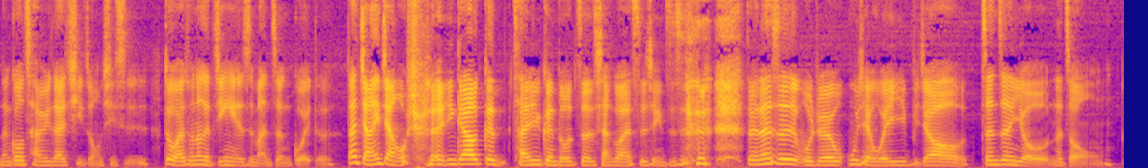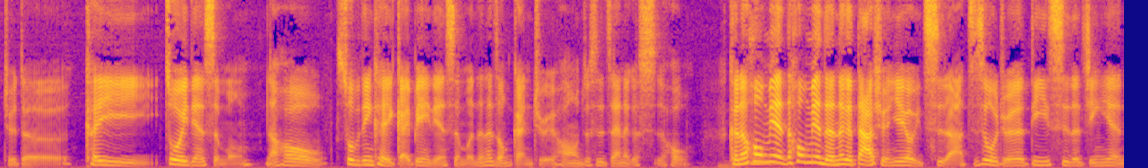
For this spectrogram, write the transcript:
能够参与在其中，其实对我来说那个经验也是蛮珍贵的。但讲一讲，我觉得应该要更参与更多这相关的事情，只是 对。但是我觉得目前唯一比较真正有那种觉得可以做一点什么，然后说不定可以改变一点什么的那种感觉，好像就是在那个时候。可能后面后面的那个大选也有一次啊，只是我觉得第一次的经验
